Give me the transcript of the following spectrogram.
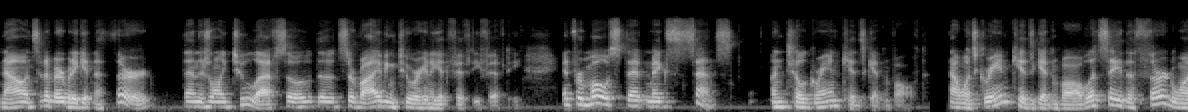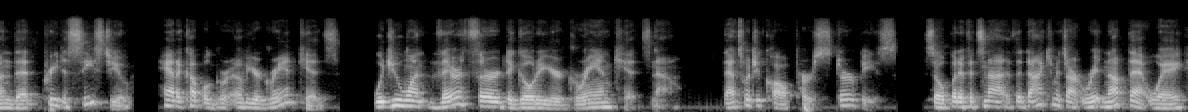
Now, instead of everybody getting a third, then there's only two left. So the surviving two are going to get 50 50. And for most, that makes sense until grandkids get involved. Now, once grandkids get involved, let's say the third one that predeceased you had a couple of your grandkids. Would you want their third to go to your grandkids now? That's what you call per stirpes. So, but if it's not, if the documents aren't written up that way,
